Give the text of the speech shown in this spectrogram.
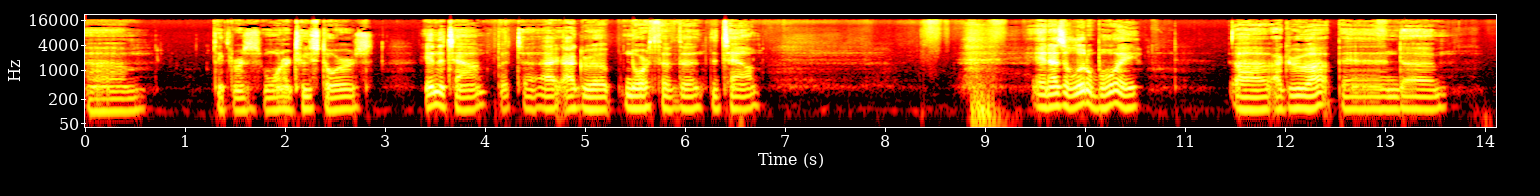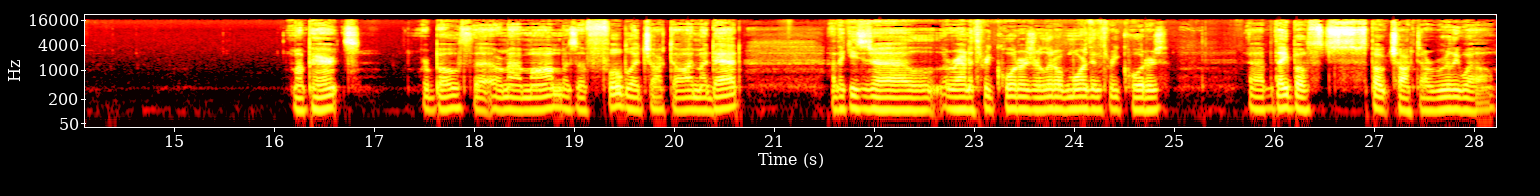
Um, I think there was one or two stores in the town, but uh, I, I grew up north of the the town. And as a little boy, uh, I grew up, and um, my parents were both, uh, or my mom was a full blood Choctaw, and my dad, I think he's uh, around a three quarters or a little more than three quarters. Uh, but they both spoke Choctaw really well.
